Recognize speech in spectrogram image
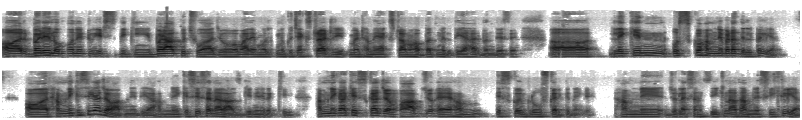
और बड़े लोगों ने ट्वीट्स भी की बड़ा कुछ हुआ जो हमारे मुल्क में कुछ एक्स्ट्रा ट्रीटमेंट हमें एक्स्ट्रा मोहब्बत मिलती है हर बंदे से। आ, लेकिन उसको हमने बड़ा दिल पे लिया और हमने किसी का जवाब नहीं दिया हमने किसी से नाराज़गी नहीं रखी। हमने कहा कि इसका जवाब जो है हम इसको इम्प्रूव करके देंगे। हमने जो लेसन सीखना था हमने सीख लिया।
